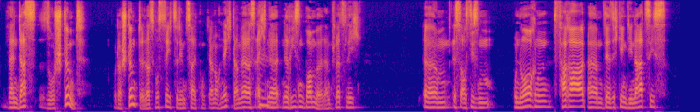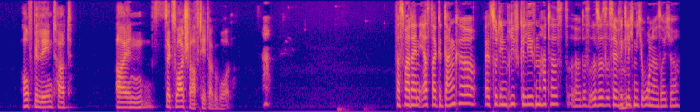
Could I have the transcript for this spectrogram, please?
wenn das so stimmt, oder stimmte, das wusste ich zu dem Zeitpunkt ja noch nicht, dann wäre das echt mhm. eine, eine Riesenbombe. Dann plötzlich ähm, ist aus diesem Honoren Pfarrer, ähm, der sich gegen die Nazis aufgelehnt hat, ein Sexualstraftäter geworden. Was war dein erster Gedanke, als du den Brief gelesen hattest? Äh, das, also es ist ja wirklich mhm. nicht ohne solche,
